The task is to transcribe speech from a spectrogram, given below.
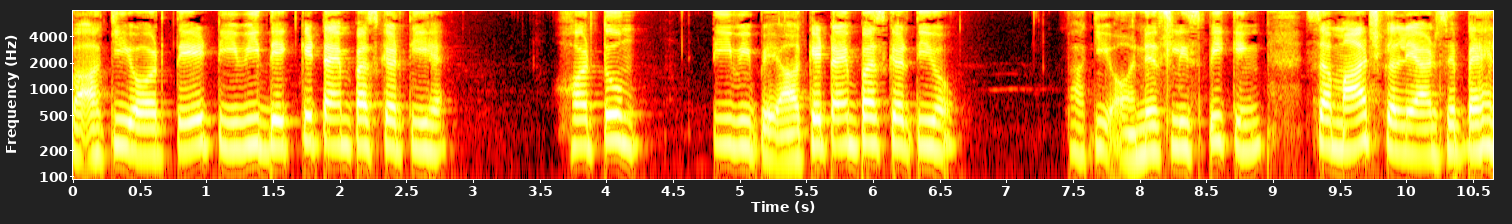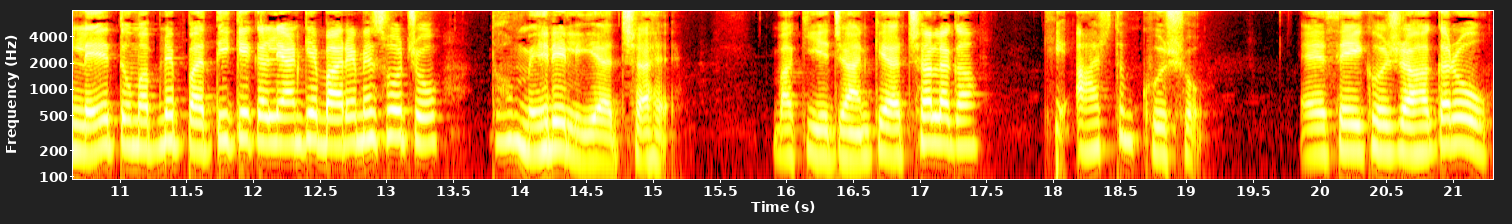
बाकी औरतें टीवी देख के टाइम पास करती है, और तुम टीवी पे आके टाइम पास करती हो। बाकी ऑनेस्टली स्पीकिंग समाज कल्याण से पहले तुम अपने पति के कल्याण के बारे में सोचो तो मेरे लिए अच्छा है। बाकी ये जान के अच्छा लगा कि आज तुम खुश हो। ऐसे ही खुश रहा करो।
